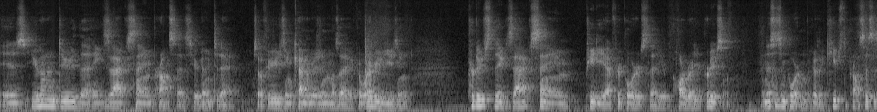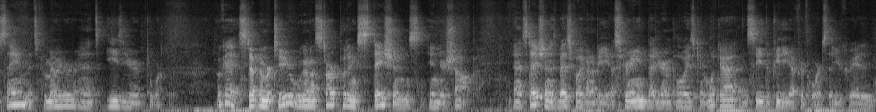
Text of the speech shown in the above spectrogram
is you're going to do the exact same process you're doing today. So if you're using Countervision, Mozaik, or whatever you're using, produce the exact same PDF reports that you're already producing. And this is important because it keeps the process the same, it's familiar, and it's easier to work with. Okay, step number two, we're going to start putting stations in your shop. And a station is basically going to be a screen that your employees can look at and see the PDF reports that you created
